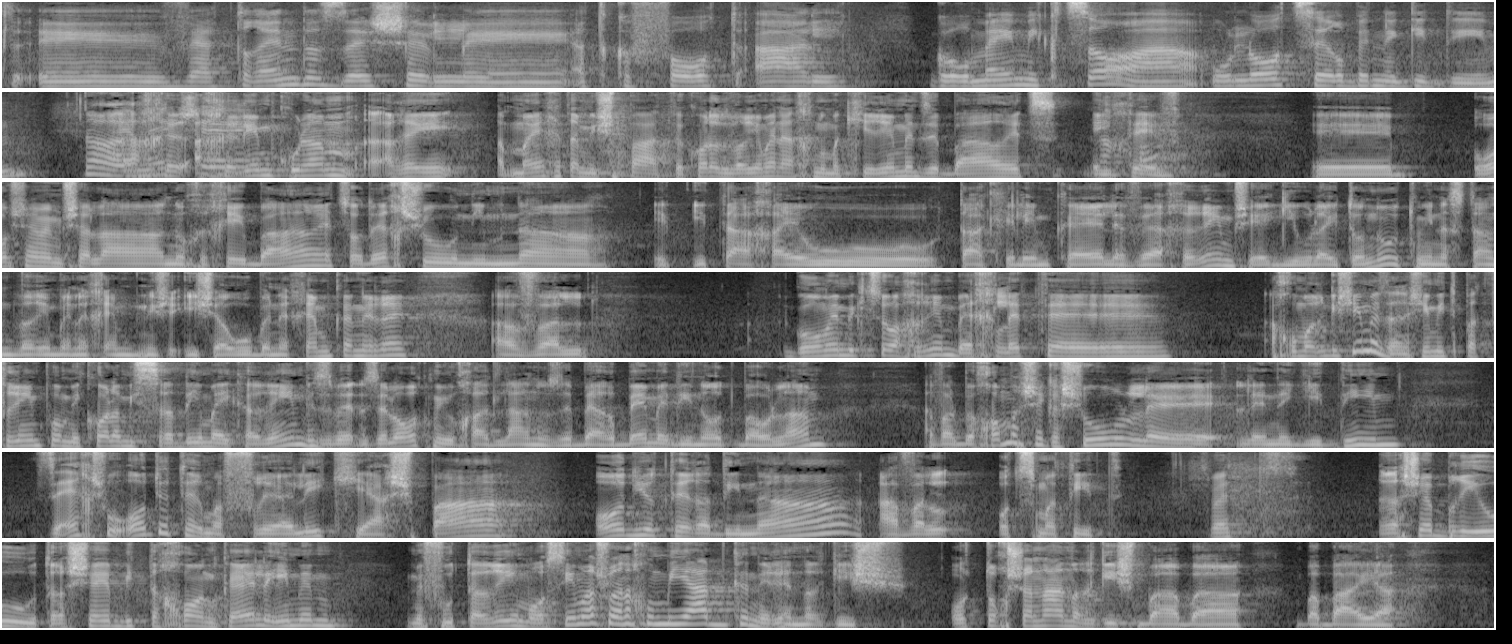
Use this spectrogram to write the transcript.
והטרנד הזה של התקפות על גורמי מקצוע, הוא לא עוצר בנגידים. אחרים כולם, הרי מערכת המשפט וכל הדברים האלה, אנחנו מכירים את זה בארץ היטב. ראש הממשלה הנוכחי בארץ עוד איכשהו נמנע, איתך היו טאקלים כאלה ואחרים שיגיעו לעיתונות, מן הסתם דברים ביניכם, יישארו ביניכם כנראה, אבל גורמי מקצוע אחרים בהחלט, אנחנו מרגישים את זה, אנשים מתפטרים פה מכל המשרדים העיקריים וזה לא רק מיוחד לנו, זה בהרבה מדינות בעולם, אבל בכל מה שקשור לנגידים, זה איכשהו עוד יותר מפריע לי, כי ההשפעה עוד יותר עדינה, אבל עוצמתית. זאת אומרת, ראשי בריאות, ראשי ביטחון, כאלה, אם הם מפוטרים או עושים משהו, אנחנו מיד כנראה נרגיש, או תוך שנה נרגיש בבעיה.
